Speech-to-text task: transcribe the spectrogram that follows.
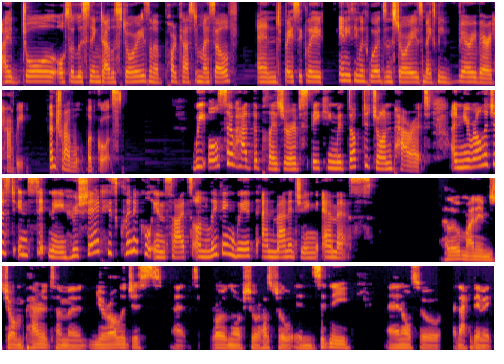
I adore also listening to other stories. I'm a podcaster myself, and basically anything with words and stories makes me very, very happy. And travel, of course. We also had the pleasure of speaking with Dr. John Parratt, a neurologist in Sydney who shared his clinical insights on living with and managing MS. Hello, my name is John Parratt. I'm a neurologist at Royal North Shore Hospital in Sydney and also an academic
